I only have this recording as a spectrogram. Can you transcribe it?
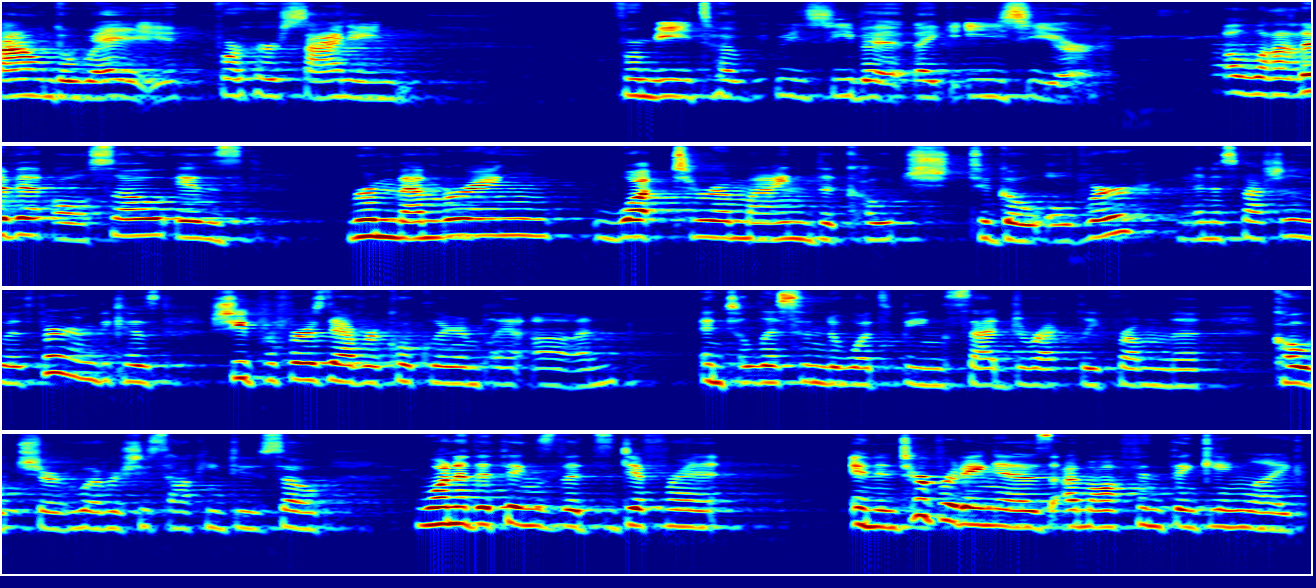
found a way for her signing for me to receive it like easier. A lot of it also is remembering what to remind the coach to go over, and especially with Fern because she prefers to have her cochlear implant on and to listen to what's being said directly from the coach or whoever she's talking to. So one of the things that's different in interpreting is I'm often thinking like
